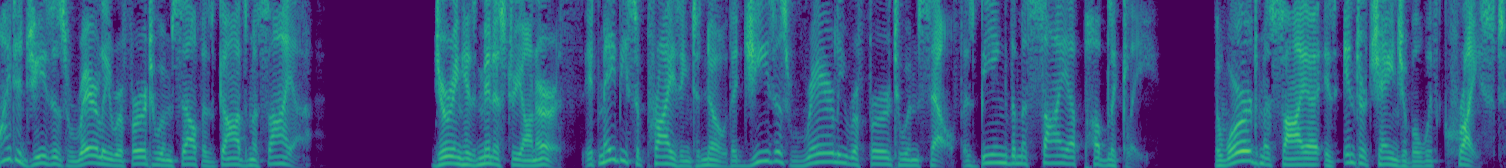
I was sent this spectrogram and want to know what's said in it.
why did Jesus rarely refer to himself as God's Messiah? During his ministry on earth, it may be surprising to know that Jesus rarely referred to himself as being the Messiah publicly. The word Messiah is interchangeable with Christ,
